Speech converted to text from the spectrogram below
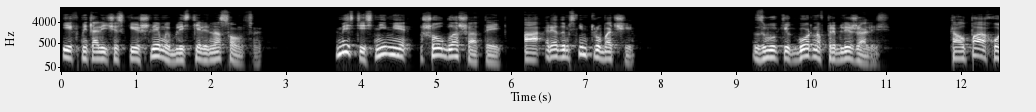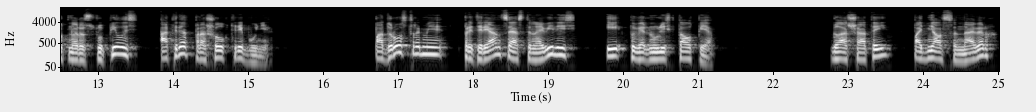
Их металлические шлемы блестели на солнце. Вместе с ними шел глашатый, а рядом с ним трубачи. Звуки горнов приближались. Толпа охотно расступилась, отряд прошел к трибуне. Под рострами претерианцы остановились и повернулись к толпе. Глашатый поднялся наверх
